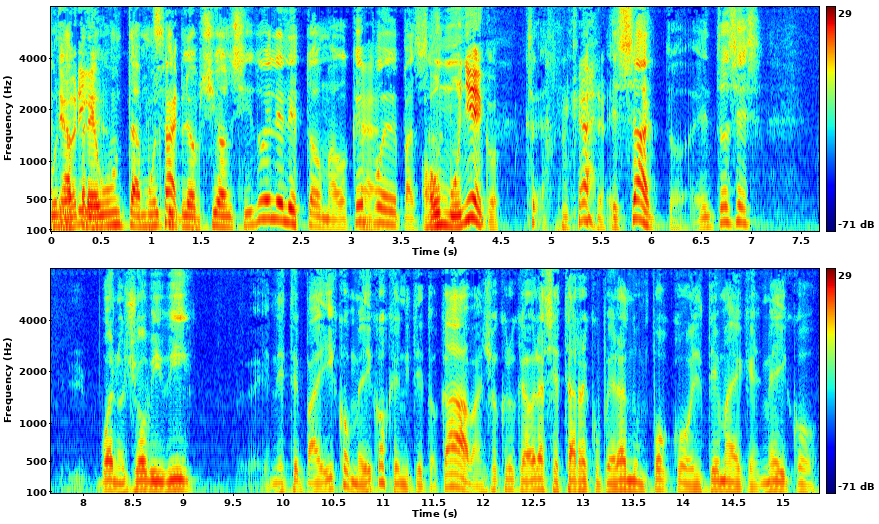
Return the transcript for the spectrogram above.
una pregunta múltiple Exacto. opción. Si duele el estómago, ¿qué Claro. puede pasar? O un muñeco. claro. Exacto. Entonces, bueno, yo viví en este país con médicos que ni te tocaban. Yo creo que ahora se está recuperando un poco el tema de que el médico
